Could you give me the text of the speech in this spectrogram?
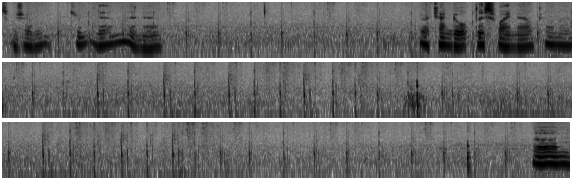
Jumped down there now. I can go up this way now, can't I? Um,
